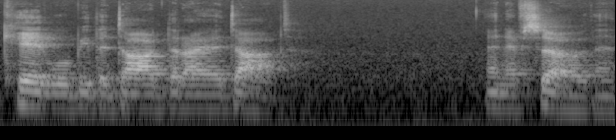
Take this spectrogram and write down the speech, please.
Kid will be the dog that I adopt. And if so, then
